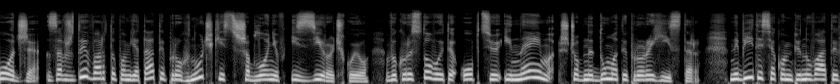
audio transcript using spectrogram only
Отже, завжди варто пам'ятати про гнучкість шаблонів із зірочкою. Використовуйте опцію «e-name», щоб не думати про регістр. Не бійтеся комбінувати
